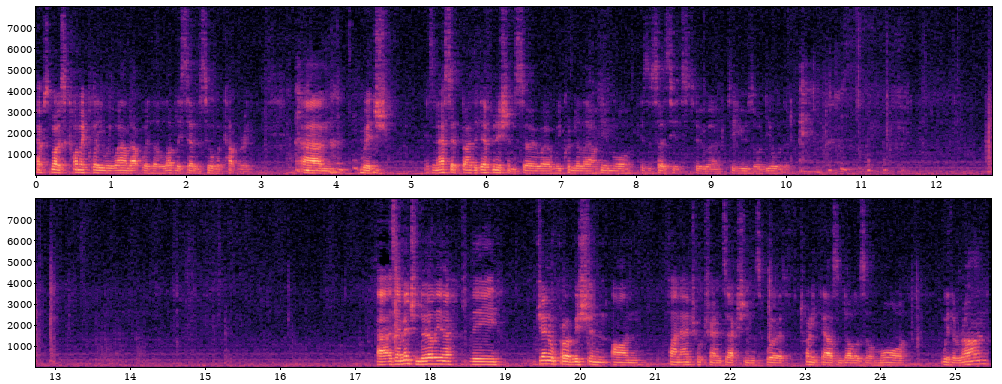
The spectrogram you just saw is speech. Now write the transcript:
Perhaps most comically, we wound up with a lovely set of silver cutlery, um, which is an asset by the definition, so uh, we couldn't allow him or his associates to, uh, to use or deal with it. Uh, as I mentioned earlier, the general prohibition on financial transactions worth $20,000 or more with Iran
